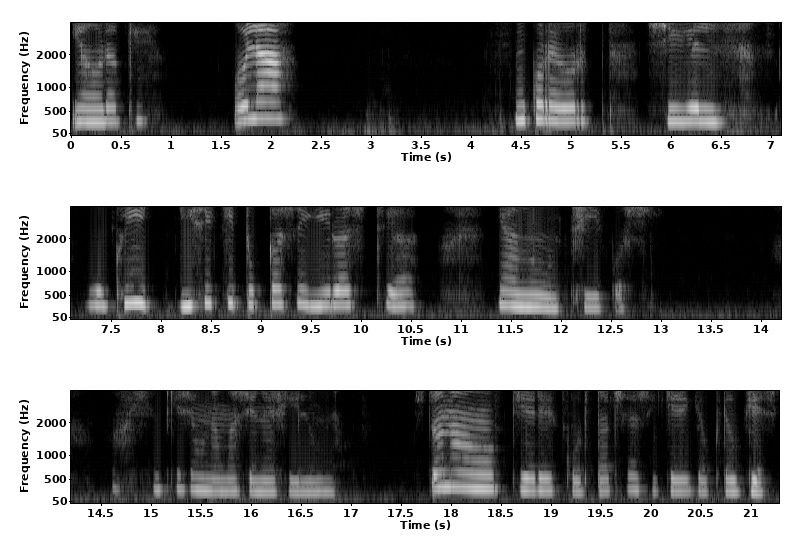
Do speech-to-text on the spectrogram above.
¿Y ahora qué? Hola. Un corredor sigue el... Ok, dice que toca seguir hasta... Ya no, chicos. Ay, que sea una más energía luna. Esto no quiere cortarse, así que yo creo que sí.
